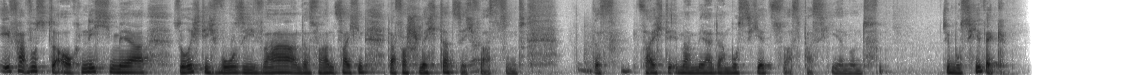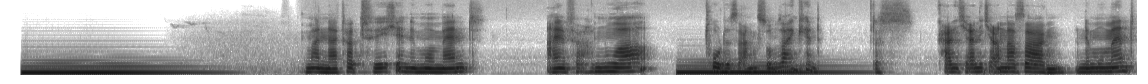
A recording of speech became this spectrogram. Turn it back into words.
Eva wusste auch nicht mehr so richtig, wo sie war. Und das war ein Zeichen, da verschlechtert sich was. Und das zeigte immer mehr, da muss jetzt was passieren. Und Sie muss hier weg. Man hat natürlich in dem Moment einfach nur Todesangst um sein Kind. Das kann ich ja nicht anders sagen. In dem Moment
